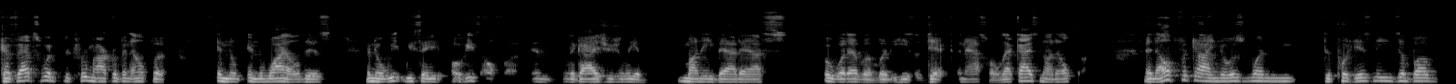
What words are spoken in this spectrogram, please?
Because that's what the true mark of an alpha in the in the wild is. You know, we, we say, oh, he's alpha, and the guy's usually a money badass or whatever, but he's a dick, an asshole. That guy's not alpha. An alpha guy knows when to put his needs above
